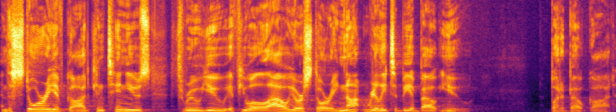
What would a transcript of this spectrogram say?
And the story of God continues through you if you allow your story not really to be about you, but about God.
